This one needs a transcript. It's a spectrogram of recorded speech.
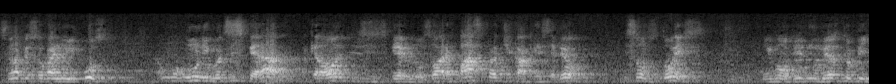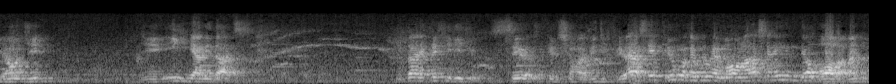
Se uma pessoa vai no impulso, um, um ligou desesperado, aquela onda de desespero ilusória passa para cá que recebeu, e são os dois envolvidos no mesmo turbilhão de, de irrealidades. Então é preferível ser o que eles chamam de frio. Ah, ser frio, tem problemão lá, você nem deu bola, né?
